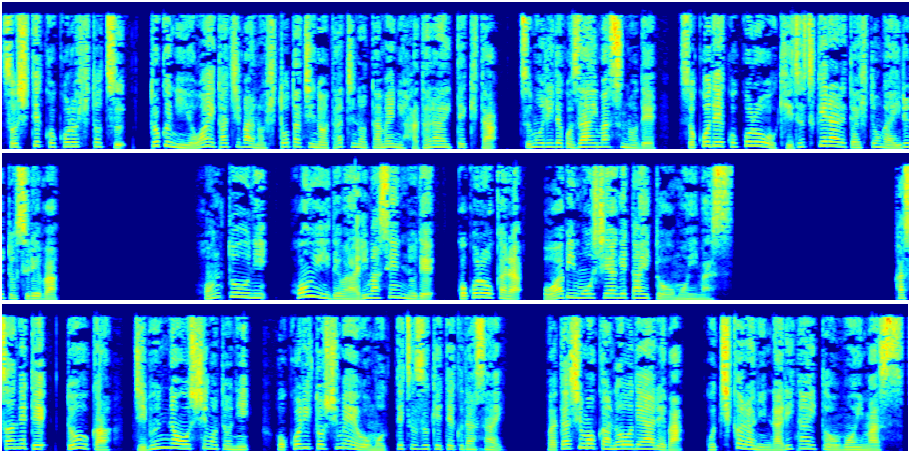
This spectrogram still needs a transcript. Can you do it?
そして心一つ、特に弱い立場の人たちのたちのために働いてきたつもりでございますので、そこで心を傷つけられた人がいるとすれば、本当に本意ではありませんので、心からお詫び申し上げたいと思います。重ねて、どうか自分のお仕事に誇りと使命を持って続けてください。私も可能であれば、お力になりたいと思います。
